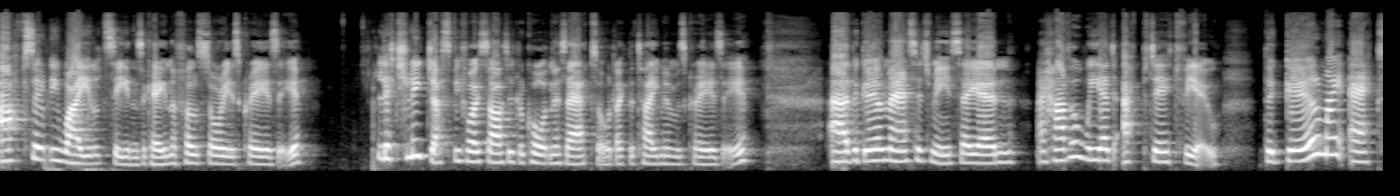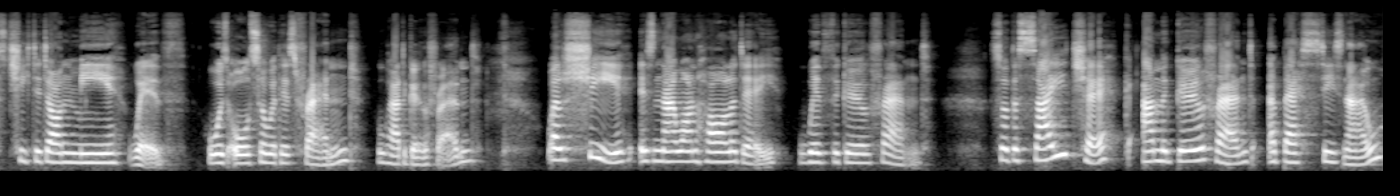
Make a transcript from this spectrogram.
absolutely wild scenes, okay? And the full story is crazy. Literally just before I started recording this episode, like the timing was crazy. Uh, the girl messaged me saying, I have a weird update for you. The girl my ex cheated on me with, who was also with his friend, who had a girlfriend, well, she is now on holiday with the girlfriend. So the side chick and the girlfriend are besties now.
